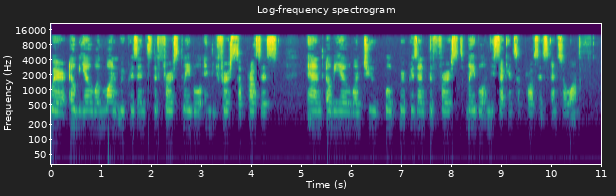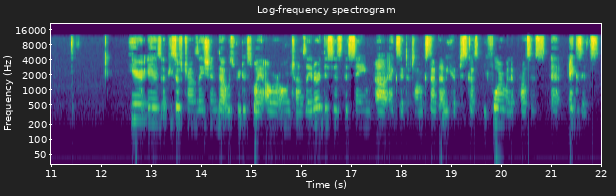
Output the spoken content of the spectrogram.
where LBL11 represents the first label in the first subprocess, and LBL12 will represent the first label in the second subprocess, and so on. Here is a piece of translation that was produced by our own translator. This is the same uh, exit atomic step that we have discussed before when a process uh, exits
